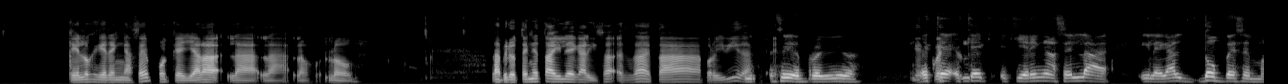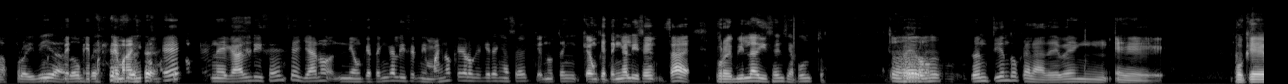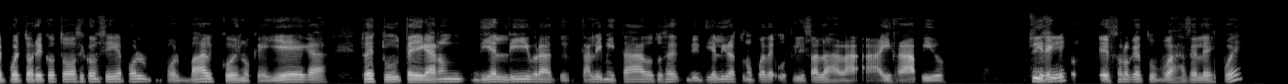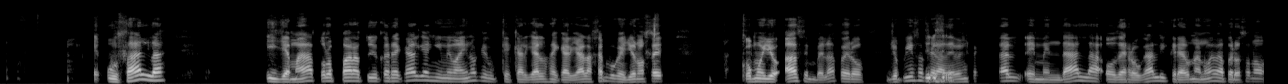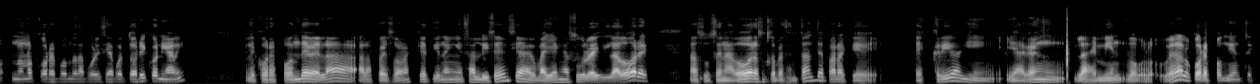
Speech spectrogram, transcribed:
qué es lo que quieren hacer porque ya la, la, la, lo- lo- la pirotecnia está ilegalizada, está prohibida. Sí, es prohibida. Es Es que, es que quieren hacerla ilegal dos veces más, prohibida me, dos me- veces. me imagino que negar licencia ya no, ni aunque tenga licencia, me imagino que lo que quieren hacer que no ten- que aunque tenga licencia, ¿sabes? Prohibir la licencia, punto. Pero ajá. yo entiendo que la deben, eh, porque Puerto Rico todo se consigue por, por barco, en lo que llega. Entonces tú te llegaron 10 libras, está limitado, entonces de 10 libras tú no puedes utilizarlas a la- ahí rápido. Sí, sí. que eso es lo que tú vas a hacer después, eh, usarla y llamar a todos los panas tuyos que recargan y me imagino que, que cargarla, recargarla, porque yo no sé cómo ellos hacen, ¿verdad? Pero yo pienso que Sí, la deben enmendarla o derrogarla y crear una nueva, pero eso no, no nos corresponde a la Policía de Puerto Rico ni a mí. Le corresponde, ¿verdad? A las personas que tienen esas licencias, vayan a sus legisladores, a sus senadores, a sus representantes para que escriban y, y hagan las enmiendas, lo, lo- ¿verdad? Lo correspondiente.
